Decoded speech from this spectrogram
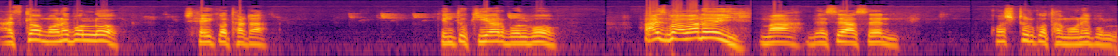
আজকেও মনে পড়ল সেই কথাটা। কিন্তু কি আর বলব? আজ বাবা নেই, মা বেঁচে আছেন। কষ্টর কথা মনে পড়ল।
